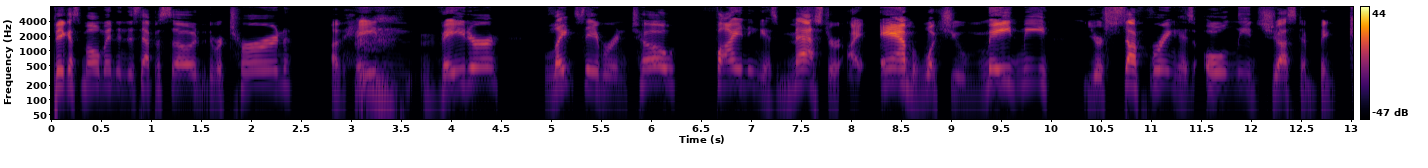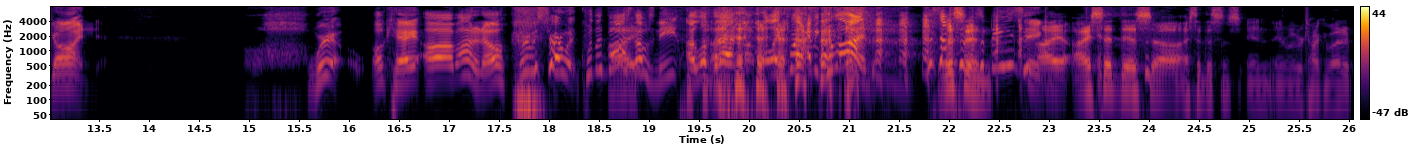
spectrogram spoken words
biggest moment in this episode the return of Hayden Vader, lightsaber in tow, finding his master. I am what you made me. Your suffering has only just begun. Where okay, um, I don't know. Where do we start with Quinlan Vos? I- that was neat. I love that. Uh, like, what- I mean, come on. This episode was Listen, amazing. I, I said this. Uh, I said this in, in we were talking about it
